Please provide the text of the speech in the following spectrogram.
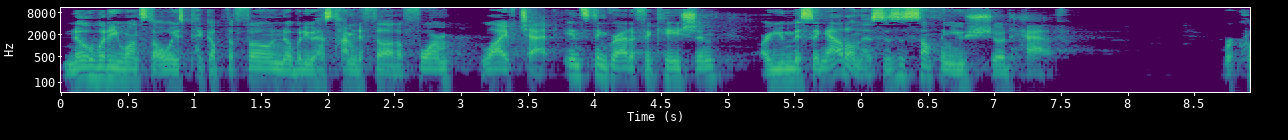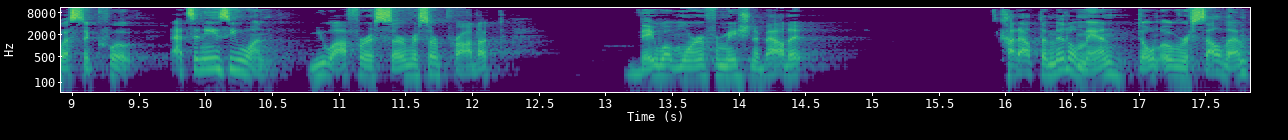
nobody wants to always pick up the phone, nobody has time to fill out a form. Live chat, instant gratification. Are you missing out on this? This is something you should have. Request a quote. That's an easy one. You offer a service or product, they want more information about it, cut out the middleman, don't oversell them,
